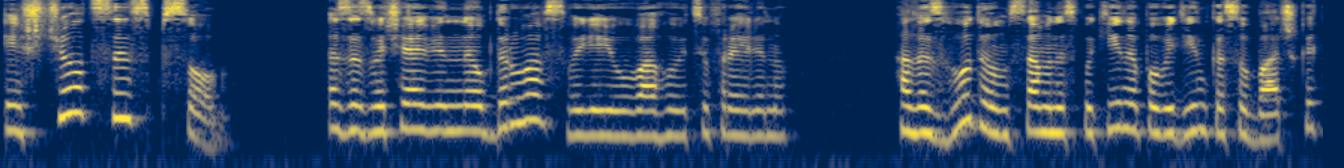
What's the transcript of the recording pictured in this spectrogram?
І що це з псом? Зазвичай він не обдарував своєю увагою цю Фрейліну. Але згодом саме неспокійна поведінка собачки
